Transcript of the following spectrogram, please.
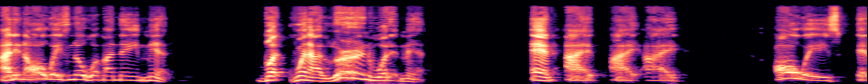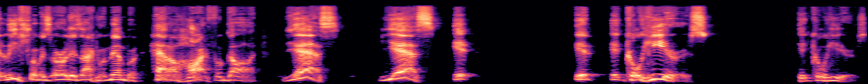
I didn't always know what my name meant, but when I learned what it meant, and I, I, I always, at least from as early as I can remember, had a heart for God. Yes, yes, it, it, it coheres. It coheres.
